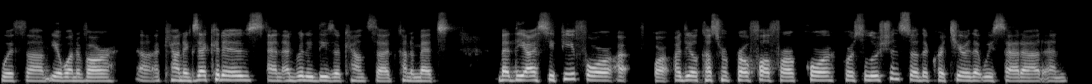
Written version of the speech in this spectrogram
with um, yeah one of our uh, account executives and and really these accounts that kind of met met the ICP for, uh, for ideal customer profile for our core core solutions. So the criteria that we set out and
